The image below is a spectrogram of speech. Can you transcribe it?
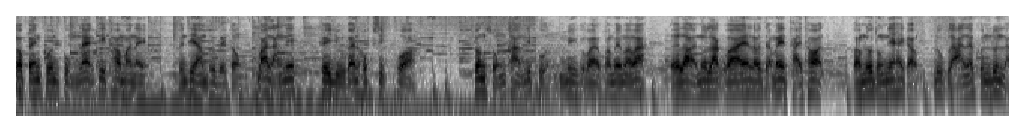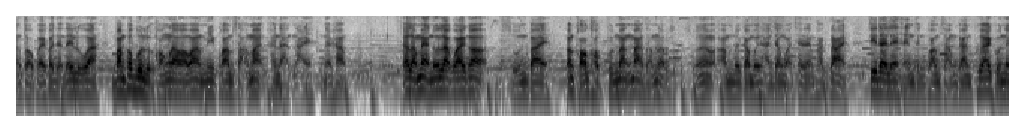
ก็เป็นคนกลุ่มแรกที่เข้ามาในพื้นที่อำเภอเบตง บ้านหลังนี้เคยอยู่กัน 60ครัวช่วงสงครามญี่ปุ่น มีความเป็นมาว่าเออเราอนุรักษ์ไว้เราจะไม่ถ่ายทอดความรู้ตรงนี้ให้กับลูกหลานและคนรุ่นหลังต่อไปก็จะได้รู้ว่าบรรพบุรุษของเราว่ามีความสามารถขนาดไหนนะครับ ถ้าเราไม่อนุรักษ์ไว้ก็ูญไป ต้องขอขอบคุณมาก ๆสำหรับส่วนอำนวยการบริหารจังหวัดชายแดนภาคใต้ ที่ได้เล็งเห็นถึงความสำคัญเพื่อให้คนใน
